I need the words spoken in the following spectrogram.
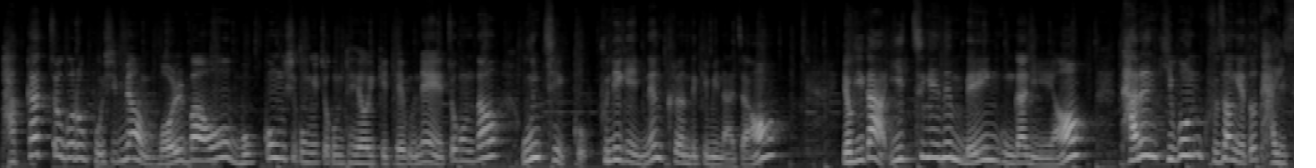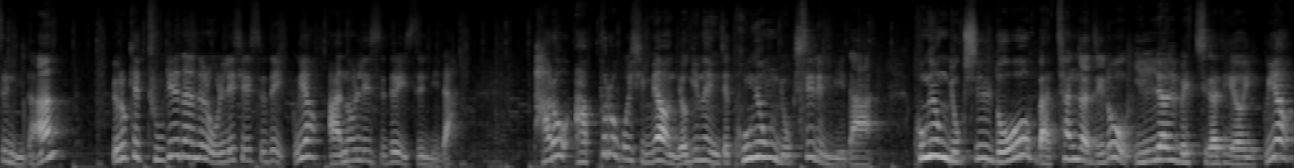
바깥쪽으로 보시면 멀바오 목공 시공이 조금 되어 있기 때문에 조금 더 운치 있고 분위기 있는 그런 느낌이 나죠. 여기가 2층에는 메인 공간이에요. 다른 기본 구성에도 다 있습니다. 이렇게 두 계단을 올리실 수도 있고요. 안 올릴 수도 있습니다. 바로 앞으로 보시면 여기는 이제 공용 욕실입니다. 공용 욕실도 마찬가지로 일렬 배치가 되어 있고요.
